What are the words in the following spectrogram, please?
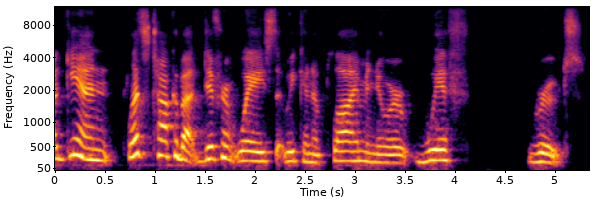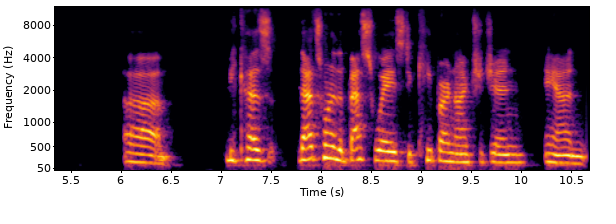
again, let's talk about different ways that we can apply manure with roots. Um, because that's one of the best ways to keep our nitrogen and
